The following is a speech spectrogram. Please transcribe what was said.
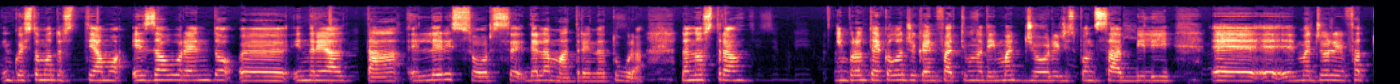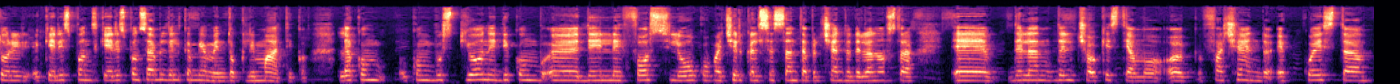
in questo modo stiamo esaurendo eh, in realtà le risorse della madre natura. La nostra impronta ecologica è infatti uno dei maggiori responsabili, eh, eh, maggiori fattori che, respons- che è responsabile del cambiamento climatico. La com- combustione com- eh, delle fossili occupa circa il 60% della nostra, eh, della- del ciò che stiamo eh, facendo e questa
